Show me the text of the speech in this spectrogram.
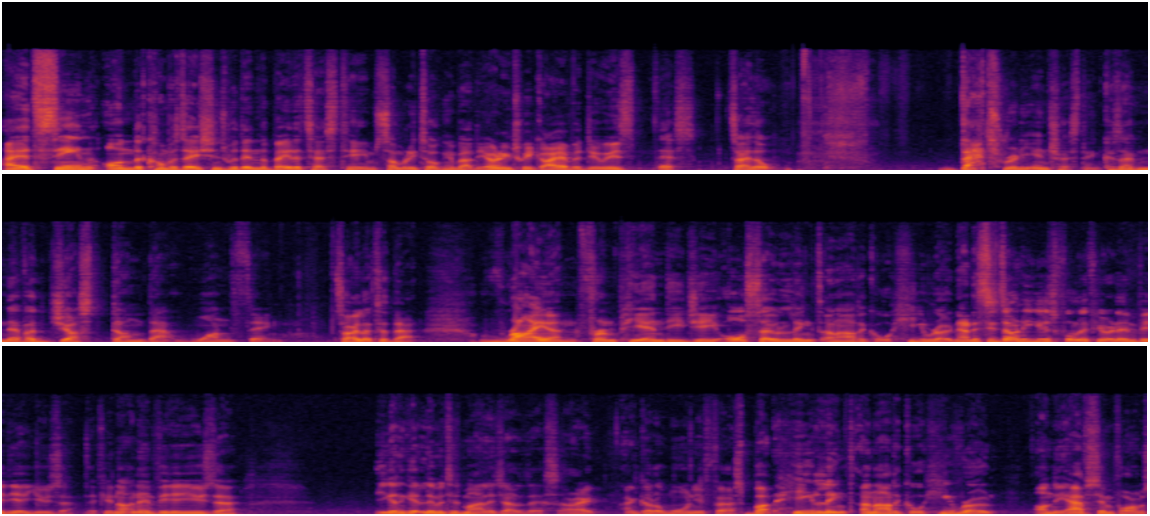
I had seen on the conversations within the beta test team somebody talking about the only tweak I ever do is this. So I thought, that's really interesting because I've never just done that one thing. So I looked at that. Ryan from PMDG also linked an article he wrote. Now, this is only useful if you're an NVIDIA user. If you're not an NVIDIA user, you're going to get limited mileage out of this, all right? I got to warn you first. But he linked an article he wrote on the AvSim forums,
